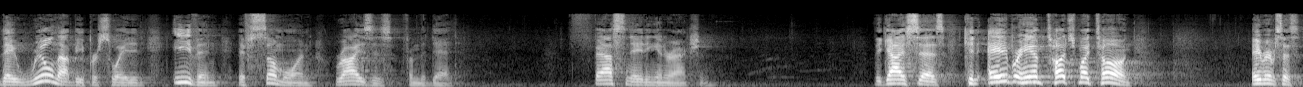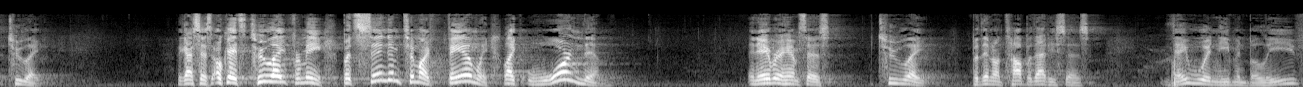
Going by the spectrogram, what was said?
they will not be persuaded, even if someone rises from the dead. Fascinating interaction. The guy says, Can Abraham touch my tongue? Abraham says, Too late. The guy says, Okay, it's too late for me, but send him to my family. Like, warn them. And Abraham says, Too late. But then on top of that, he says, They wouldn't even believe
